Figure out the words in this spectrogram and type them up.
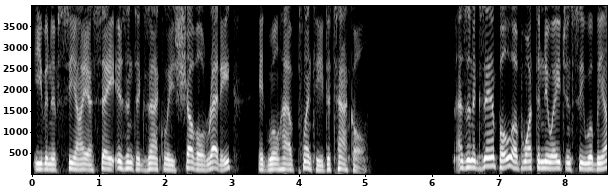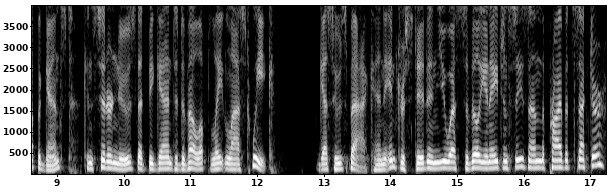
Even if CISA isn't exactly shovel ready, it will have plenty to tackle. As an example of what the new agency will be up against, consider news that began to develop late last week. Guess who's back and interested in U.S. civilian agencies and the private sector?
